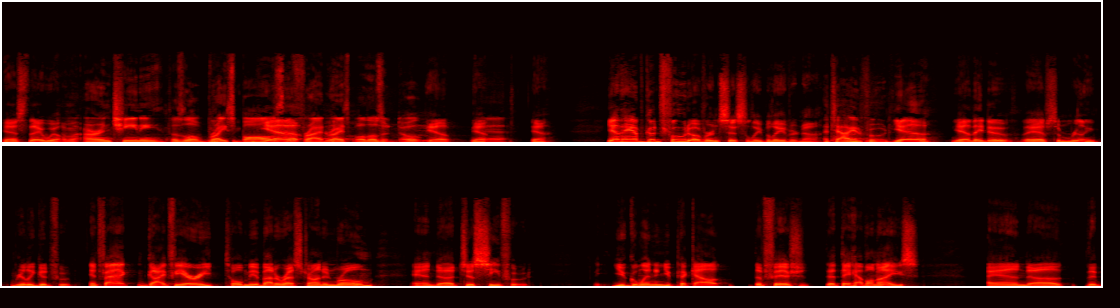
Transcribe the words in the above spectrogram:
Yes, they will. Some arancini, those little rice balls, Yeah. the fried rice ball. Those are dope. Yep, yep, Yeah. yeah, yeah. They have good food over in Sicily, believe it or not. Italian food. Yeah, yeah, they do. They have some really, really good food. In fact, Guy Fieri told me about a restaurant in Rome and uh, just seafood. You go in and you pick out the fish that they have on ice, and uh, the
